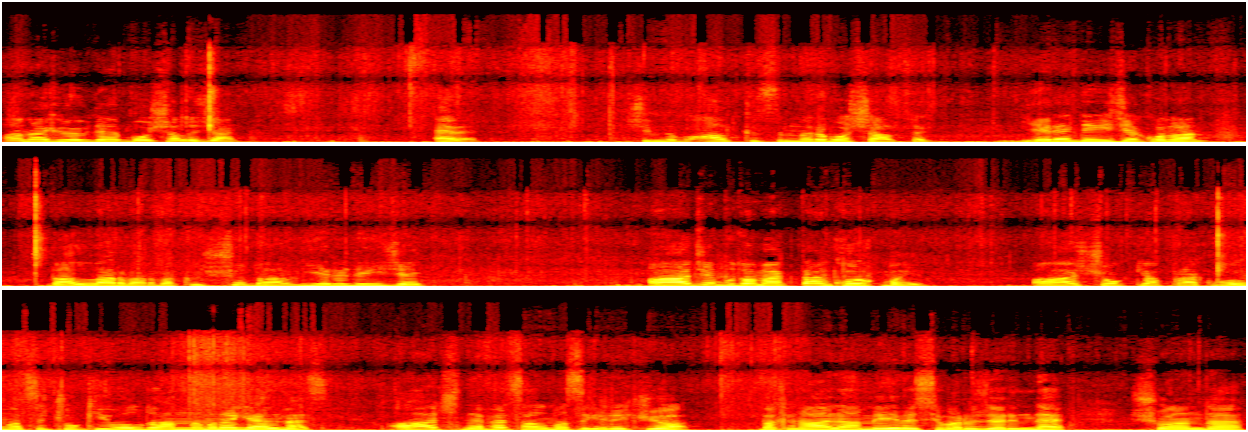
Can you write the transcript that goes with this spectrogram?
ana gövde boşalacak. Evet. Şimdi bu alt kısımları boşalttık. Yere değecek olan dallar var. Bakın şu dal yere değecek. Ağacı budamaktan korkmayın. Ağaç çok yapraklı olması çok iyi olduğu anlamına gelmez. Ağaç nefes alması gerekiyor. Bakın hala meyvesi var üzerinde. Şu anda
